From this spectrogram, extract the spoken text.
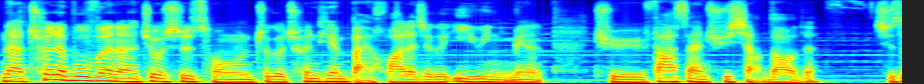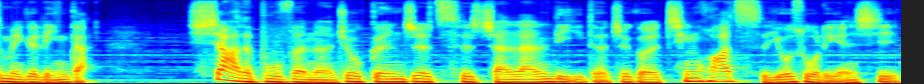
那春的部分呢，就是从这个春天百花的这个意蕴里面去发散去想到的，是这么一个灵感。夏的部分呢，就跟这次展览里的这个青花瓷有所联系。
